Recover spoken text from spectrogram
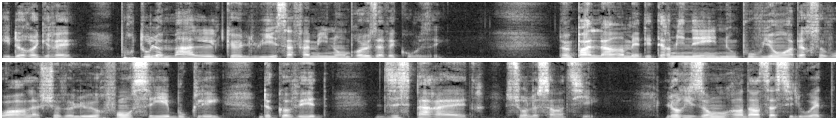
et de regret pour tout le mal que lui et sa famille nombreuse avaient causé. D'un pas lent mais déterminé, nous pouvions apercevoir la chevelure foncée et bouclée de Covid disparaître sur le sentier, l'horizon rendant sa silhouette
